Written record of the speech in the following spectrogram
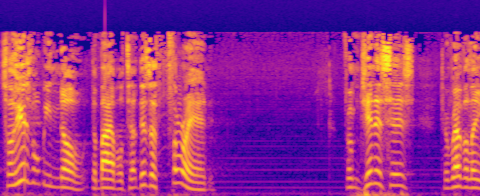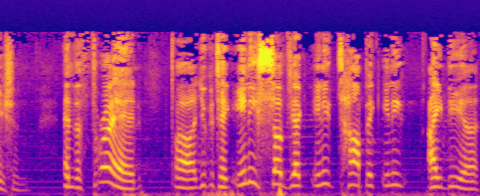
so here's what we know the Bible tells. There's a thread from Genesis to Revelation. And the thread, uh, you could take any subject, any topic, any idea,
